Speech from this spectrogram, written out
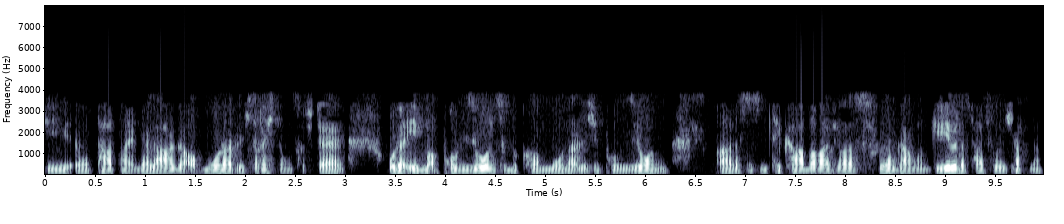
die äh, Partner in der Lage, auch monatlich Rechnungen zu stellen oder eben auch Provisionen zu bekommen, monatliche Provisionen. Äh, das ist im TK-Bereich, war das früher gang und gäbe. Das heißt, also ich habe ein,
